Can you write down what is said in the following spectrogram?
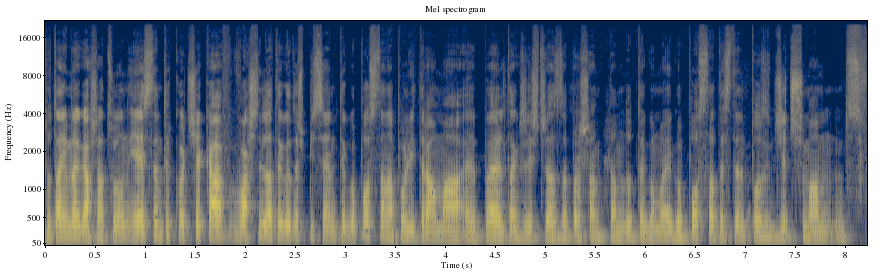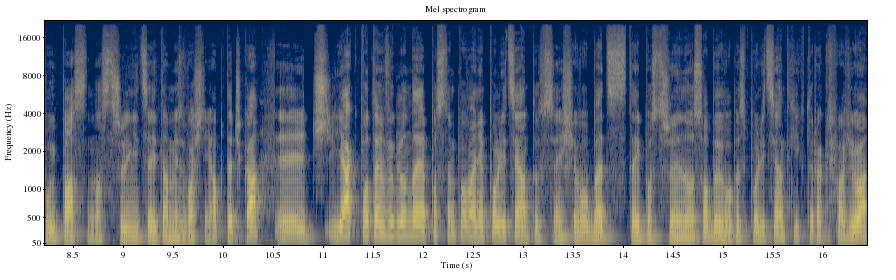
tutaj mega szacun. Ja jestem tylko ciekaw, właśnie dlatego też pisałem tego posta na politrauma.pl, także jeszcze raz zapraszam tam do tego mojego posta. To jest ten post, gdzie trzymam swój pas na strzelnicę i tam jest właśnie apteczka. Yy, jak potem wygląda postępowanie policjantów, w sensie wobec tej postrzelonej osoby, wobec policjantki, która krwawiła,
